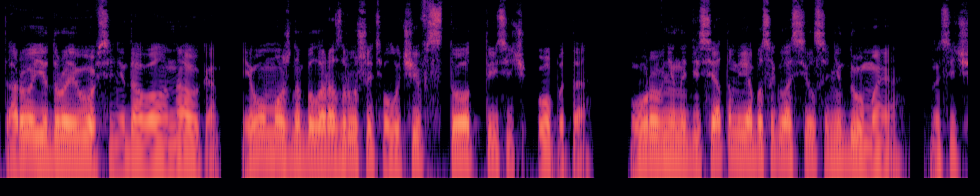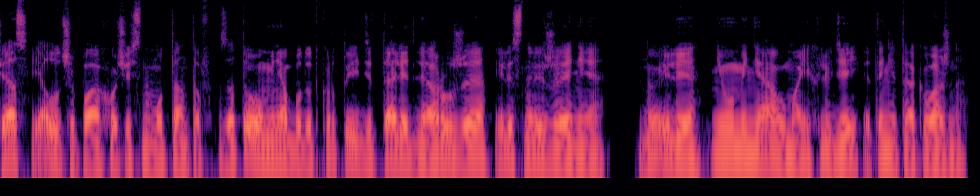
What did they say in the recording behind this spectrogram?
Второе ядро и вовсе не давало навыка, его можно было разрушить, получив 100 тысяч опыта. Уровня на десятом я бы согласился, не думая. Но сейчас я лучше поохочусь на мутантов, зато у меня будут крутые детали для оружия или снаряжения. Ну или не у меня, а у моих людей, это не так важно.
